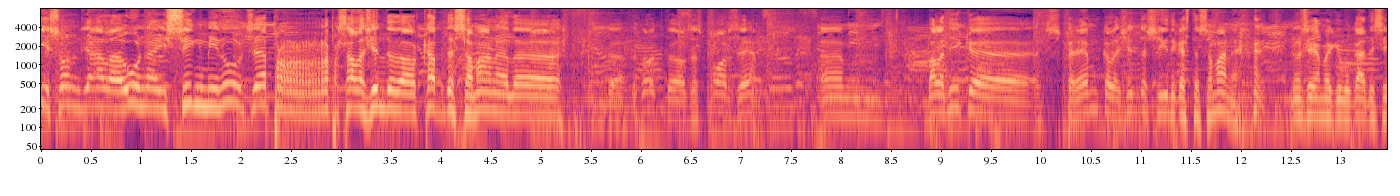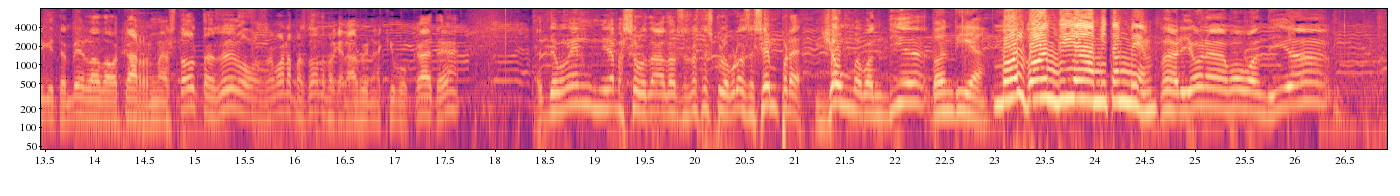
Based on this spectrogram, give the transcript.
Aquí. Són ja la 1 i 5 minuts, eh, per repassar l'agenda del cap de setmana de, de, de tot, dels esports, eh. Um, val a dir que esperem que l'agenda sigui d'aquesta setmana. No ens haguem equivocat i sigui també la del Carnestoltes, eh, la setmana passada, perquè anava ben equivocat, eh. De moment anirem a saludar doncs, els nostres col·laboradors de sempre. Jaume, bon dia. Bon dia. Molt bon dia, a mi també. Mariona, molt bon dia.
